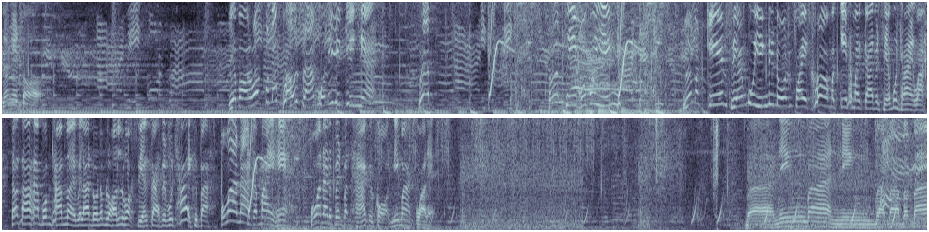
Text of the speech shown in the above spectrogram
แล้วไงต่ออย่าบอกว่ากูต้องเผาสามคนนี้จริงๆเนี่ยแวบโทษทีคุณผู้หญิง แล้วเมื่อกี้เสียงผู้หญิงที่โดนไฟคลอกเมื่อกี้ทำไมกลายเป็นเสียงผู้ชายวะสาวๆฮะผมถามหน่อยเวลาโดนน้ำร้อนลวกเสียงกลายเป็นผู้ชายคือปะผมว่าน่าจะไม่แฮะผมว่าน่าจะเป็นปัญหากับเกาะนี้มากกว่าแหละ บ้านนิงบ้านนิงบ้าบ้าบ้าบ้า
